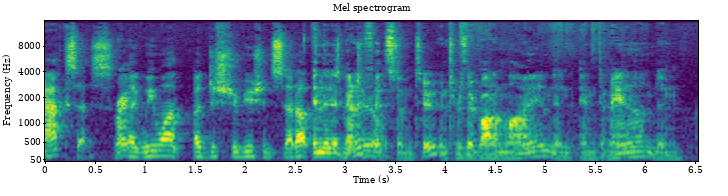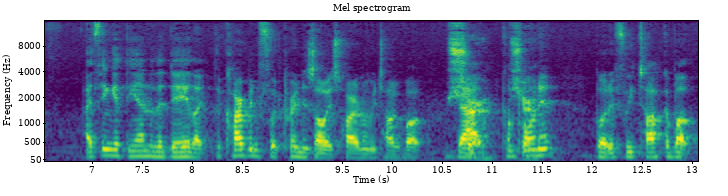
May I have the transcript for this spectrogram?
access Right. like we want a distribution set up And then it benefits them too in terms of their bottom line and, and demand and I think at the end of the day, like the carbon footprint is always hard when we talk about Sure, that component. But if we talk about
